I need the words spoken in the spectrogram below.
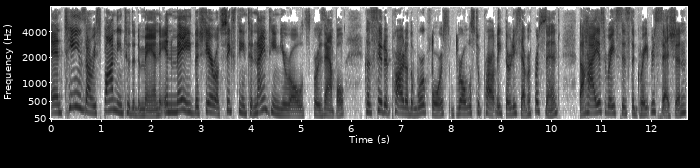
and teens are responding to the demand. In may the share of 16 to 19 year olds for example considered part of the workforce rose to partly 37%, the highest rate since the Great Recession.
